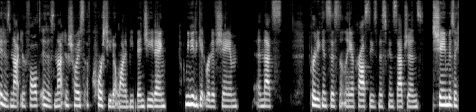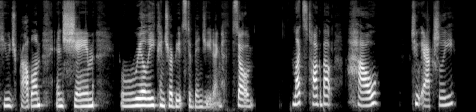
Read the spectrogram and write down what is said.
It is not your fault. It is not your choice. Of course, you don't want to be binge eating. We need to get rid of shame. And that's pretty consistently across these misconceptions. Shame is a huge problem, and shame really contributes to binge eating. So let's talk about how to actually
